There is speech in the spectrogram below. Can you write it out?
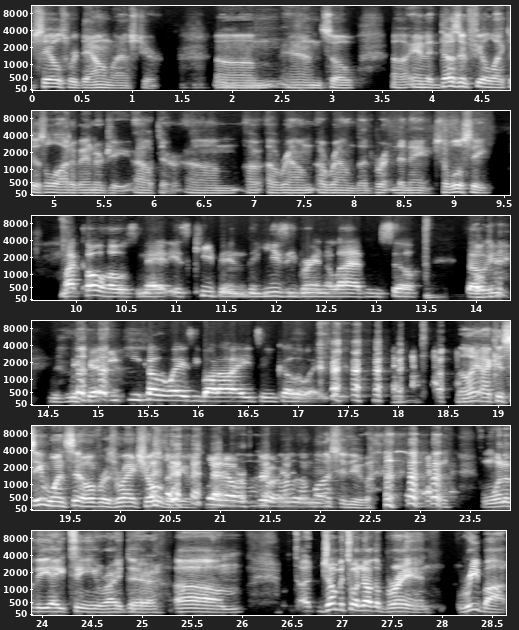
sales were down last year. Um, and so, uh, and it doesn't feel like there's a lot of energy out there um, around around the br- the name. So we'll see. My co-host Matt is keeping the Yeezy brand alive himself. So Okay. he, 18 colorways. He bought all 18 colorways. Well, I, I can see one sit over his right shoulder. He was, Went over to it. I'm watching you. One of the 18 right there. Um, uh, jump into another brand, Reebok.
